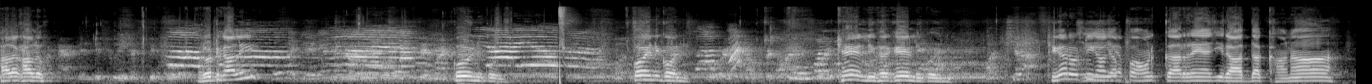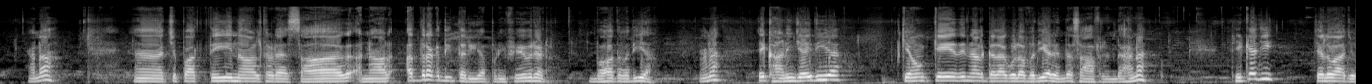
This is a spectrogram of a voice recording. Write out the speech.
ਖਾ ਲੋ ਖਾ ਲੋ ਰੋਟੀ ਖਾ ਲਈ? ਕੋਈ ਨਹੀਂ ਕੋਈ ਨੀ। ਕੋਈ ਨਹੀਂ ਕੋਈ ਨਹੀਂ ਖੇਲ ਲਈ ਫਿਰ ਖੇਲ ਲਈ, ਕੋਈ ਨਹੀਂ ਠੀਕ ਆ ਰੋਟੀ ਖਾ ਲਈ ਆਪਾਂ ਹੁਣ ਕਰ ਰਹੇ ਆ ਜੀ ਰਾਤ ਦਾ ਖਾਣਾ ਹੈਨਾ? ਚਪਾਤੀ ਨਾਲ ਥੋੜਾ ਸਾਗ ਨਾਲ ਅਦਰਕ ਦੀ ਤਰੀ ਆਪਣੀ ਫੇਵਰੇਟ ਬਹੁਤ ਵਧੀਆ ਹੈਨਾ? ਇਹ ਖਾਣੀ ਚਾਹੀਦੀ ਆ ਕਿਉਂਕਿ ਇਹਦੇ ਨਾਲ ਗਲਾ ਗੁਲਾ ਵਧੀਆ ਰਹਿੰਦਾ ਸਾਫ਼ ਰਹਿੰਦਾ ਹੈਨਾ? ਠੀਕ ਹੈ ਜੀ? ਚਲੋ ਆਜੋ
